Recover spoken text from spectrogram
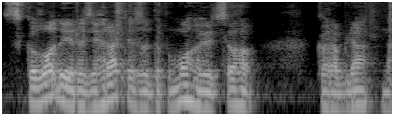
з колоди і розіграти за допомогою цього корабля на.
